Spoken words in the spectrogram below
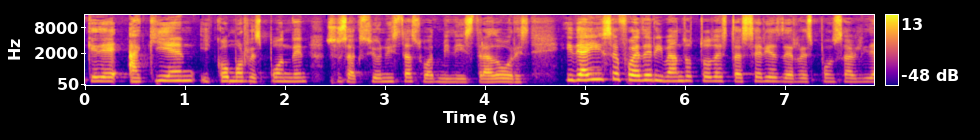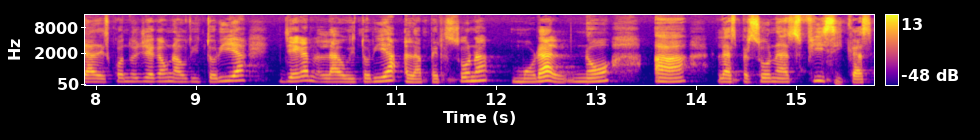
que a quién y cómo responden sus accionistas o administradores. Y de ahí se fue derivando toda esta serie de responsabilidades. Cuando llega una auditoría, llegan la auditoría a la persona moral, no a las personas físicas.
